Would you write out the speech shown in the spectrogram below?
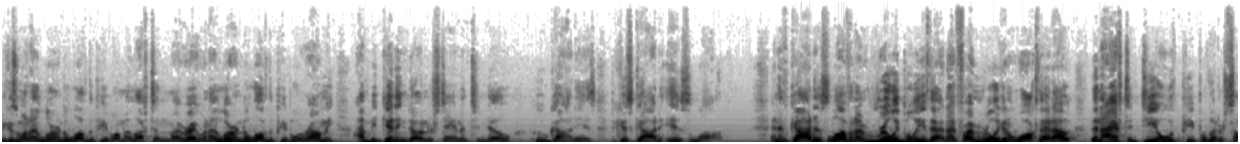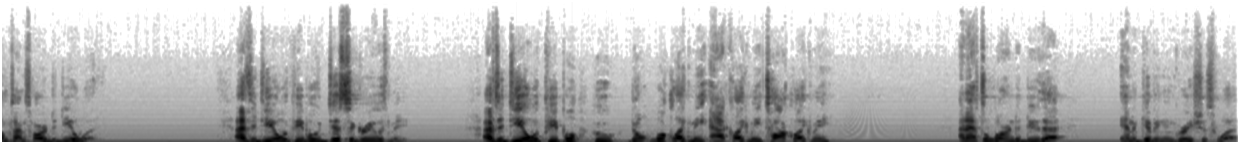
Because when I learn to love the people on my left and my right, when I learn to love the people around me, I'm beginning to understand and to know who God is, because God is love. And if God is love, and I really believe that, and if I'm really going to walk that out, then I have to deal with people that are sometimes hard to deal with. I have to deal with people who disagree with me. I have to deal with people who don't look like me, act like me, talk like me. And I have to learn to do that in a giving and gracious way.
